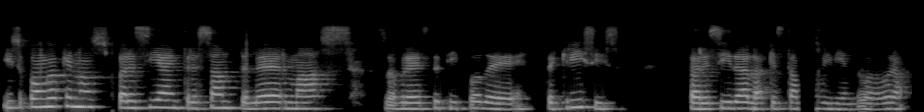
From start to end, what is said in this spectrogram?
Y supongo que nos parecía interesante leer más sobre este tipo de, de crisis parecida a la que estamos viviendo ahora.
